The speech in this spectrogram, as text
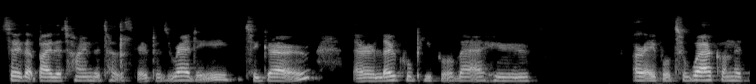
so that by the time the telescope is ready to go, there are local people there who are able to work on the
